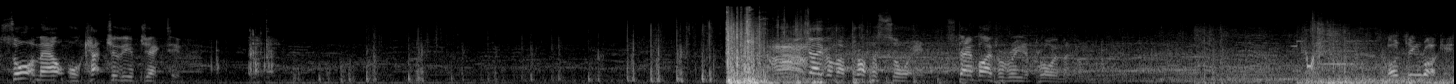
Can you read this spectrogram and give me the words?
Sort them out or capture the objective. Gave them a proper sorting. Stand by for redeployment. Launching rocket.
